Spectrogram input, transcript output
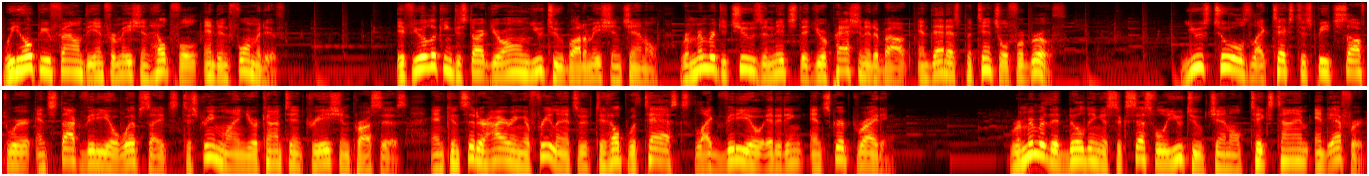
We hope you found the information helpful and informative. If you're looking to start your own YouTube automation channel, remember to choose a niche that you're passionate about and that has potential for growth. Use tools like text-to-speech software and stock video websites to streamline your content creation process and consider hiring a freelancer to help with tasks like video editing and script writing. Remember that building a successful YouTube channel takes time and effort,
